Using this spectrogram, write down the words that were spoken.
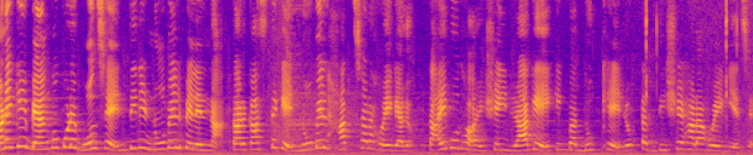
অনেকেই ব্যঙ্গ করে বলছেন তিনি নোবেল পেলেন না, তার কাছ থেকে নোবেল হাতছাড়া হয়ে গেল। তাই বোধ হয় সেই রাগে কিংবা দুঃখে লোকটা দিশেহারা হয়ে গিয়েছে।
